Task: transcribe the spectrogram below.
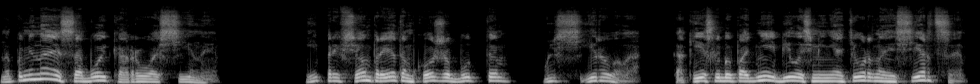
напоминая собой кору осины. И при всем при этом кожа будто пульсировала, как если бы под ней билось миниатюрное сердце,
